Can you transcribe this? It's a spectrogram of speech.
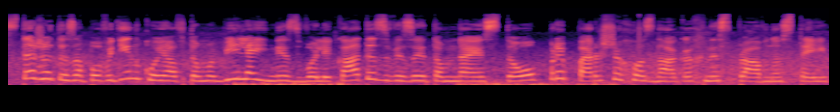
стежити за поведінкою автомобіля і не зволікати з візитом на СТО при перших ознаках несправностей.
